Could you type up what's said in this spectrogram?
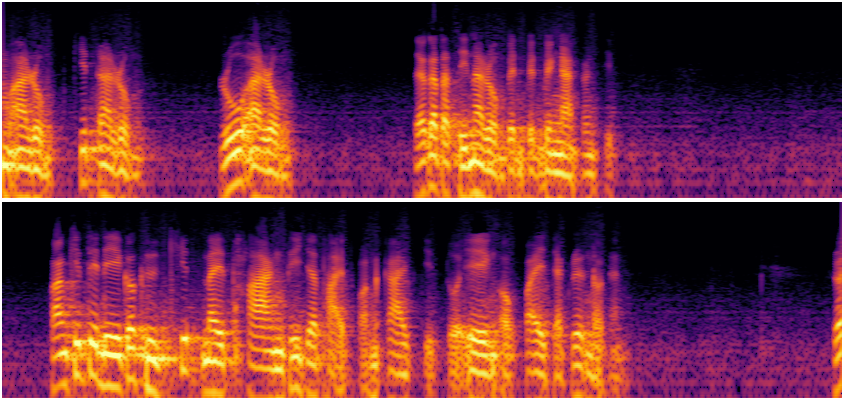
ำอารมณ์ คิดอารมณ์ รู้อารมณ์ แล้วก็ตัดสินอารมณ์เป็นเป็นเป็นงานของจิต ความคิดที่ดีก็คือคิดในทางที่จะถ่ายถอนกายจิตตัวเองออกไปจากเรื่องเหล่านั้น เรา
